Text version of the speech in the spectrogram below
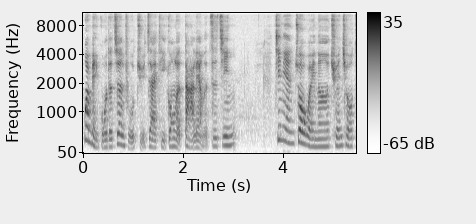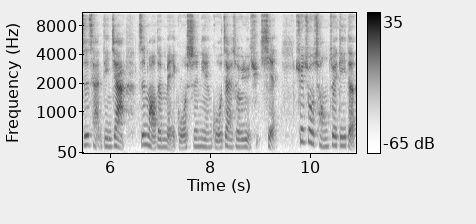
为美国的政府举债提供了大量的资金。今年作为呢全球资产定价之锚的美国十年国债收益率曲线，迅速从最低的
